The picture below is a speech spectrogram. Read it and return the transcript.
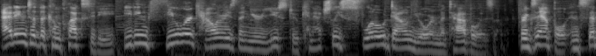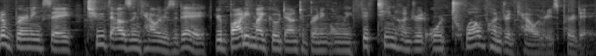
Adding to the complexity, eating fewer calories than you're used to can actually slow down your metabolism. For example, instead of burning, say, 2,000 calories a day, your body might go down to burning only 1,500 or 1,200 calories per day.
